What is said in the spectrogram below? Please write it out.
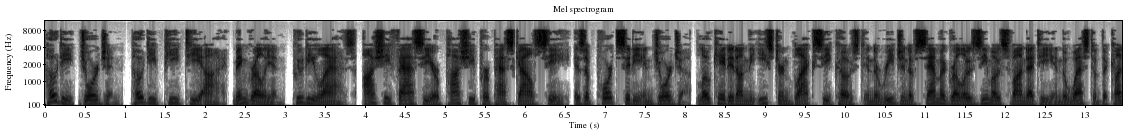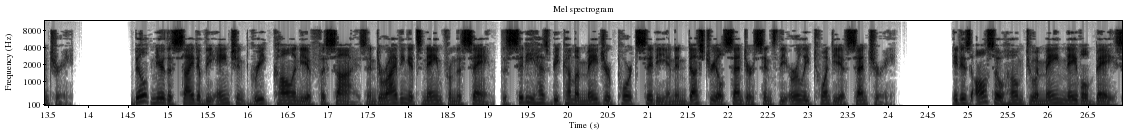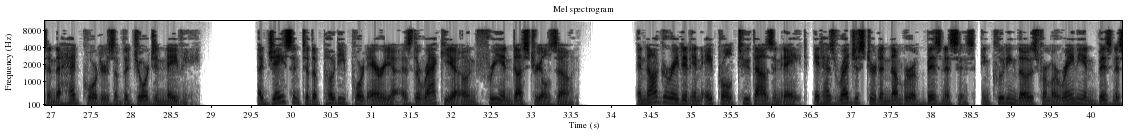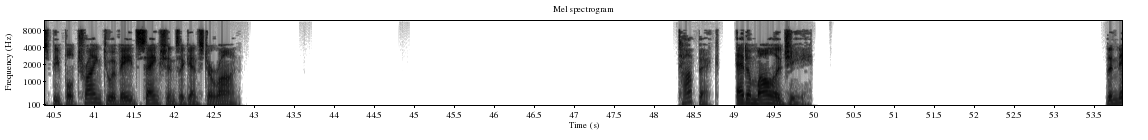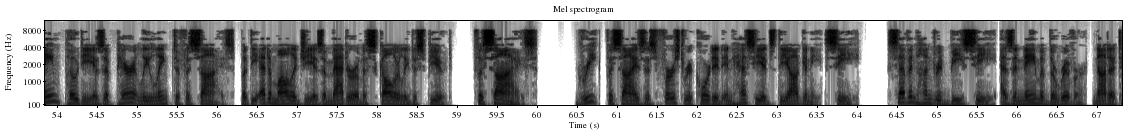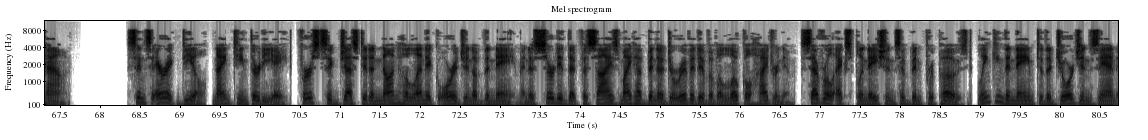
Poti Georgian, Poti Pti, Mingrelian, Puti Laz, Ashi Fassi or Pashi per Pascal C is a port city in Georgia, located on the eastern Black Sea coast in the region of Samegrelo Zemo Svaneti in the west of the country. Built near the site of the ancient Greek colony of Phasis and deriving its name from the same, the city has become a major port city and industrial center since the early 20th century. It is also home to a main naval base and the headquarters of the Georgian Navy. Adjacent to the Poti port area is the Rakia-owned Free Industrial Zone. Inaugurated in April 2008, it has registered a number of businesses, including those from Iranian businesspeople trying to evade sanctions against Iran. Etymology The name Poti is apparently linked to Phasis, but the etymology is a matter of a scholarly dispute. Phasis Greek, Phasis is first recorded in Hesiod's Theogony c. 700 BC as a name of the river, not a town. Since Eric Diehl, 1938, first suggested a non-Hellenic origin of the name and asserted that Phasis might have been a derivative of a local hydronym, several explanations have been proposed, linking the name to the Georgian Zan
